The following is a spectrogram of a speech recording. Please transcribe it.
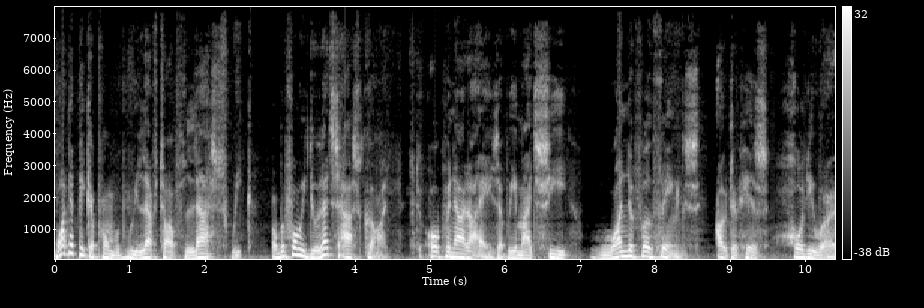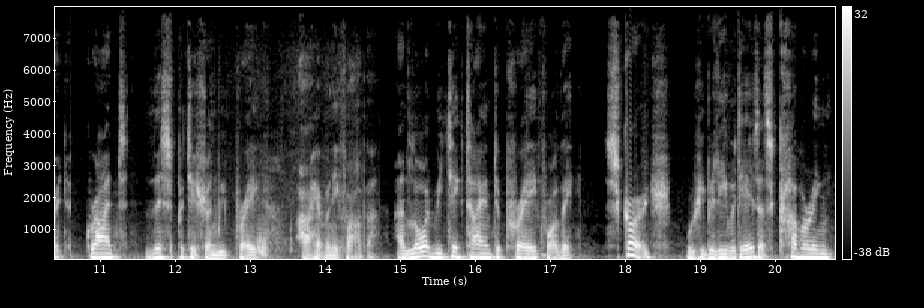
Want to pick up from where we left off last week. But before we do, let's ask God to open our eyes that we might see wonderful things out of His holy word. Grant this petition, we pray, our Heavenly Father. And Lord, we take time to pray for the scourge, which we believe it is, that's covering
